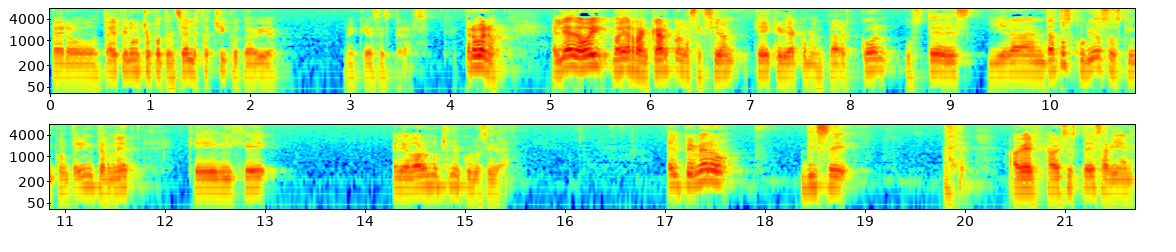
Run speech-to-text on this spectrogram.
Pero todavía tiene mucho potencial, está chico todavía. No hay que desesperarse. Pero bueno, el día de hoy voy a arrancar con la sección que quería comentar con ustedes y eran datos curiosos que encontré en internet que dije elevaron mucho mi curiosidad. El primero dice, a ver, a ver si ustedes sabían,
